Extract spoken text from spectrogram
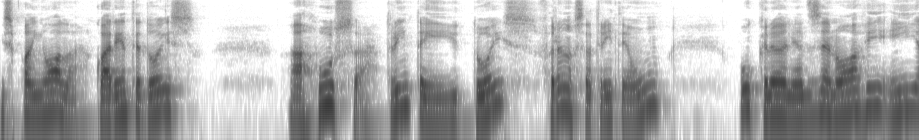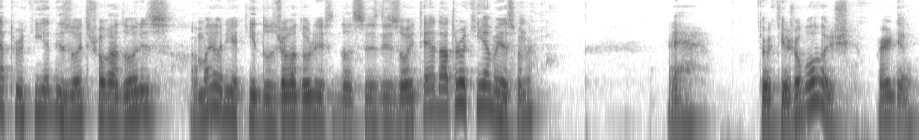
espanhola 42, a russa 32, França 31, Ucrânia 19 e a Turquia 18 jogadores. A maioria aqui dos jogadores desses 18 é da Turquia mesmo, né? É, Turquia jogou hoje, perdeu.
